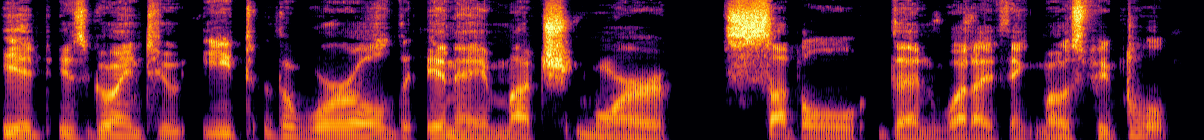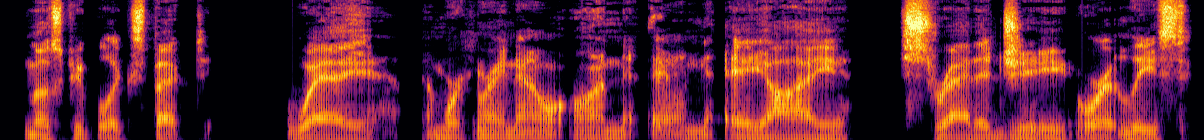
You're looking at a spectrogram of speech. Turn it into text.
it is going to eat the world in a much more subtle than what I think most people, most people expect way. I'm working right now on an AI strategy or at least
